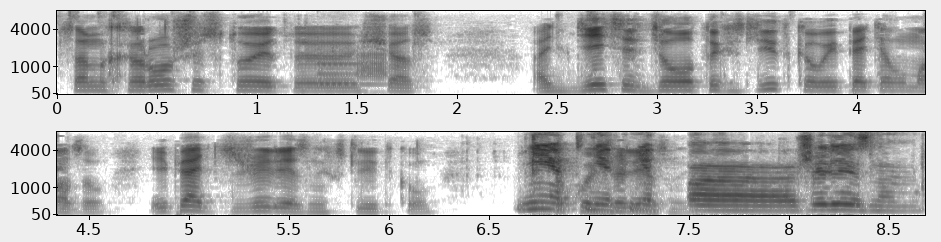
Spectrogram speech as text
Самый хороший стоит сейчас. а 10 золотых слитков и 5 алмазов. И 5 железных слитков. Нет, Какой нет, железный? нет, по железному.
